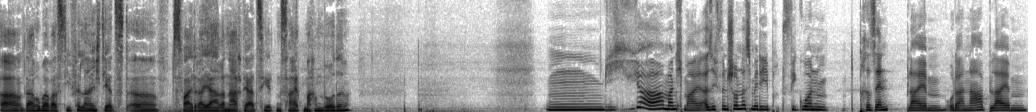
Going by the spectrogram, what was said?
äh, darüber, was die vielleicht jetzt äh, zwei, drei Jahre nach der erzählten Zeit machen würde? Mm, Ja, manchmal. Also ich finde schon, dass mir die Figuren präsent bleiben oder nah bleiben.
